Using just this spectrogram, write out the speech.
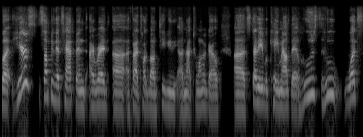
But here's something that's happened. I read uh fact i talked about tv uh, not too long ago uh study came out that who's who what's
